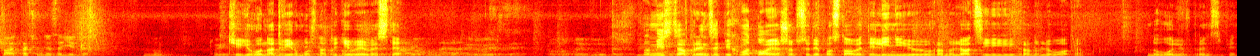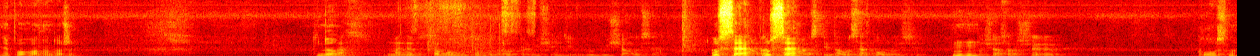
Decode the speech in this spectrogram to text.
Так, та сюди заїде. Ну, то є- Чи його на двір можна Якщо тоді там вивезти? Його можна на двір вивезти. Ото той бункер стоїть. Ну, місця, в принципі, хватає, щоб сюди поставити лінію грануляції і гранулювати. Доволі, в принципі, непогано даже. У Да. нас в мене в самому цьому зразу приміщенні вміщалося. Усе, Там усе. Да, усе повністю. Угу. Ну, зараз розширив. Класно.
